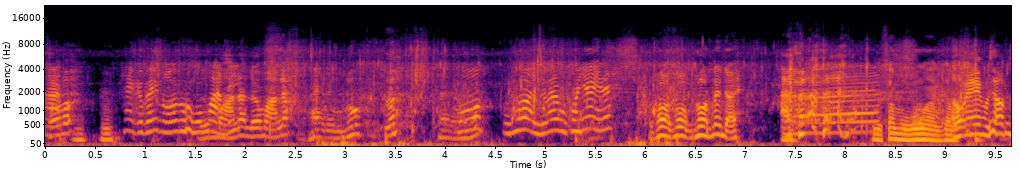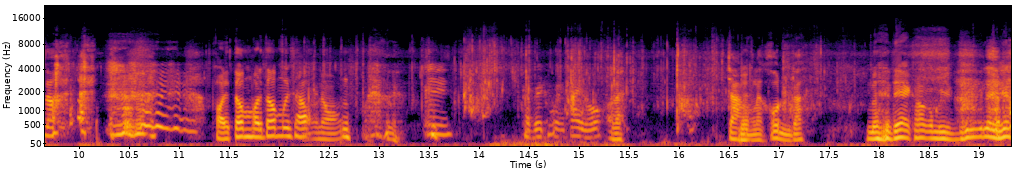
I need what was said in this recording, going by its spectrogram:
เรือมาให้กระเพกน้อยกว่าเรืผมอมามาดิแล้วเรือมาแล้วให้เรือนู้เรือโอ้ผมพ่อจะได้ผมคอใหญ่เลยโทษโทษโทษได้ไหนหมูซ้ำหมูประมาณซ้เอาเองกูชอบจ้ะพอได้ต้มพอได้ต้มมื้อเช้าไอ้น้องเออถ้าเป็นคนใกล้เนาะจังละคนกะำไม่ได้เข้าก็มีทิ้งเลยเนี่ย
